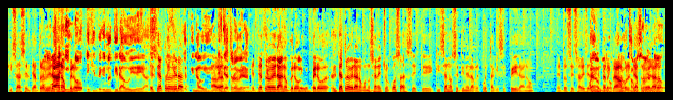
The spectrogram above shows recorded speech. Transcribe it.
Quizás el teatro de hay verano, pero. Hay gente que me ha tirado ideas. el teatro de verano, ver, el teatro de verano. el teatro de verano, pero, pero el teatro de verano cuando se han hecho cosas, este, quizás no se tiene la respuesta que se espera, ¿no? Entonces a veces la gente pero- reclama pero por el teatro de verano.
